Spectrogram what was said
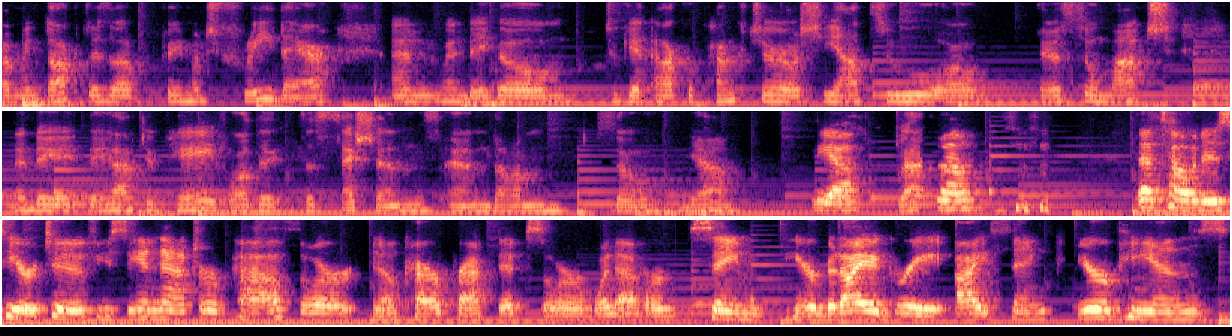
I mean, doctors are pretty much free there. And when they go to get acupuncture or shiatsu or there's so much, then they, they have to pay for the, the sessions. And um, so, yeah. Yeah. Glad. Well, that's how it is here too. If you see a naturopath or you know chiropractics or whatever, same here. But I agree. I think Europeans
